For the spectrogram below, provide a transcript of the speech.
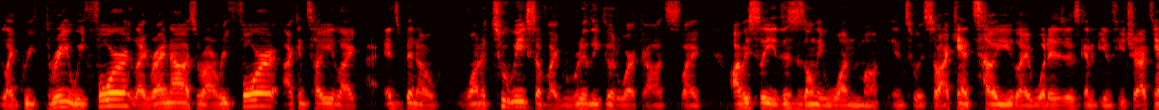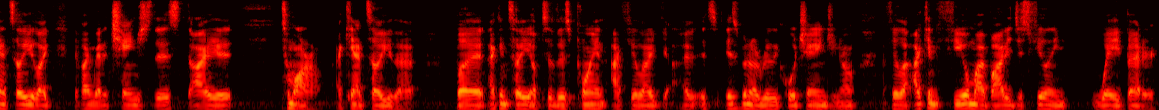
like week three, week four, like right now it's around week four. I can tell you like it's been a one or two weeks of like really good workouts. Like obviously this is only one month into it. So I can't tell you like what it is going to be in the future. I can't tell you like if I'm going to change this diet tomorrow. I can't tell you that. But I can tell you up to this point, I feel like uh, it's it's been a really cool change, you know. I feel like I can feel my body just feeling way better.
